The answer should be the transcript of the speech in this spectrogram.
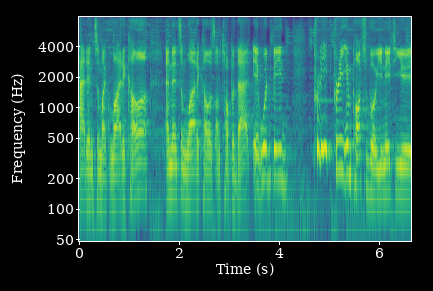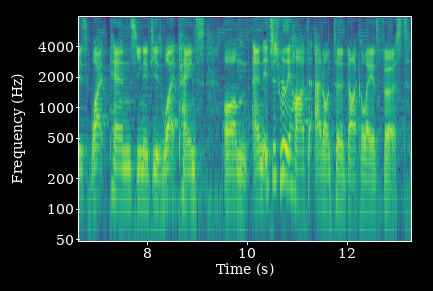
add in some like lighter color and then some lighter colors on top of that, it would be pretty, pretty impossible. You need to use white pens, you need to use white paints, um, and it's just really hard to add on to darker layers first.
